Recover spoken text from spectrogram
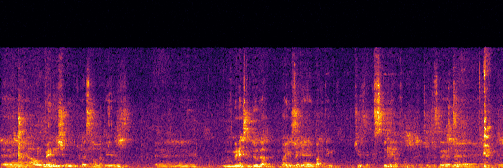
Uh, our main issue with Presto is uh, we managed to do that by using a bucketing, which is extremely helpful. It reduces the, the, the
